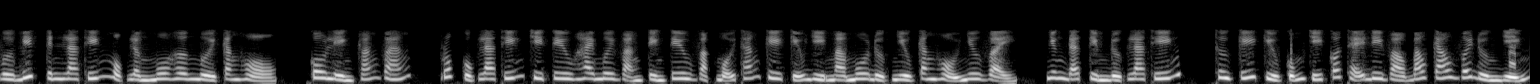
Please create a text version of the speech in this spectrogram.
vừa biết tin La Thiến một lần mua hơn 10 căn hộ, cô liền thoáng váng, rốt cuộc La Thiến chi tiêu 20 vạn tiền tiêu vặt mỗi tháng kia kiểu gì mà mua được nhiều căn hộ như vậy, nhưng đã tìm được La Thiến, thư ký Kiều cũng chỉ có thể đi vào báo cáo với đường diễn,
